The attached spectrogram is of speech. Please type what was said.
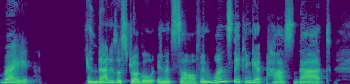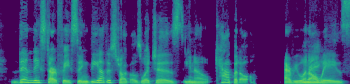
Right. And that is a struggle in itself. And once they can get past that, then they start facing the other struggles, which is, you know, capital everyone right. always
